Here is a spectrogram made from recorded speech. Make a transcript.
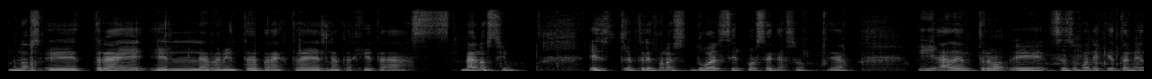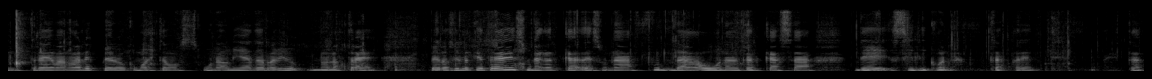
nos eh, trae la herramienta para extraer la tarjeta nano SIM. el teléfono es dual SIM por si acaso, ¿ya? Y adentro eh, se supone que también trae manuales, pero como esta es una unidad de review, no los trae. Pero sí lo que trae es una, es una funda o una carcasa de silicona transparente. Ahí está.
